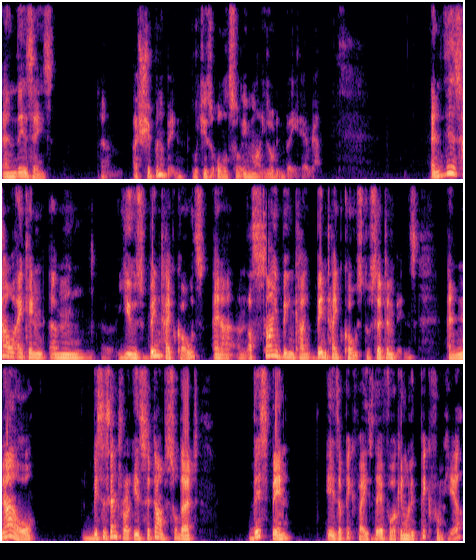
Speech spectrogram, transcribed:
and this is um, a shipment bin which is also in my loading bay area. And this is how I can um, use bin type codes and, uh, assign bin, bin type codes to certain bins and now Business Central is set up so that this bin is a pick face therefore I can only pick from here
